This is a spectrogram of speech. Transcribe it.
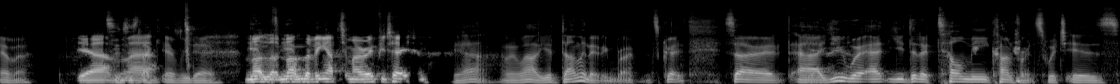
ever. Yeah, So I'm, just like every day. not In- not in- living up to my reputation. yeah, I mean, wow, you're dominating, bro. It's great. So, uh, you were at you did a Tell Me conference, which is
